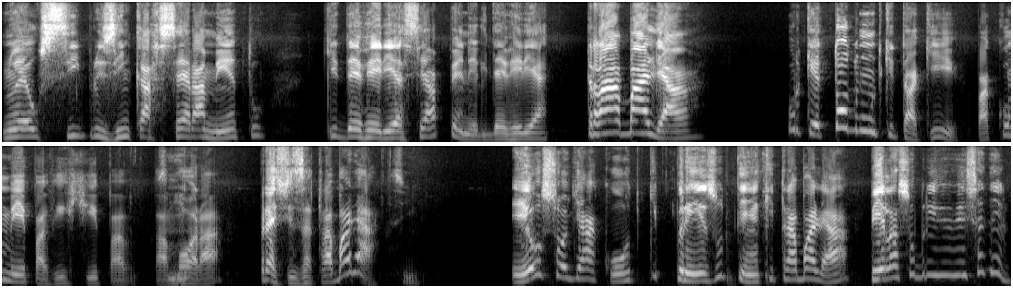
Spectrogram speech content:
não é o simples encarceramento que deveria ser a pena. Ele deveria trabalhar. Porque todo mundo que está aqui, para comer, para vestir, para morar, precisa trabalhar. Sim. Eu sou de acordo que preso tenha que trabalhar pela sobrevivência dele.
